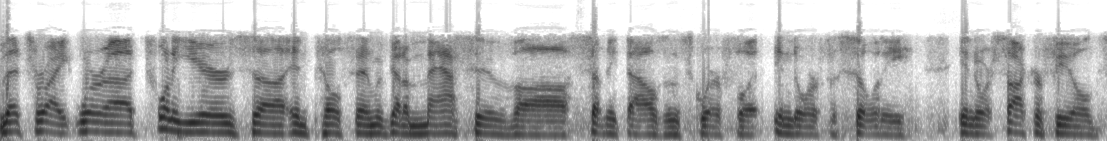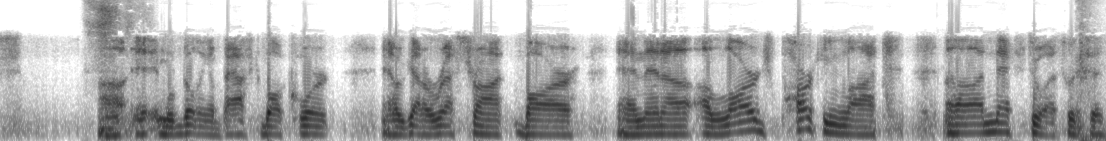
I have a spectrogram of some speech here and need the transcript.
That's right. We're uh, 20 years uh, in Pilsen. We've got a massive uh, 70,000 square foot indoor facility, indoor soccer fields, uh, and we're building a basketball court. And we've got a restaurant, bar, and then a, a large parking lot uh, next to us, which is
